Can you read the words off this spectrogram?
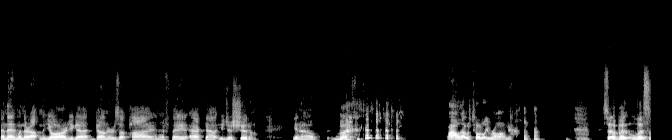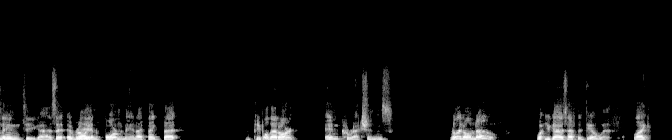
and then when they're out in the yard you got gunners up high and if they act out you just shoot them you know but wow that was totally wrong so but listening to you guys it, it really right. informed me and i think that people that aren't in corrections really don't know what you guys have to deal with like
